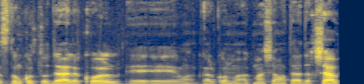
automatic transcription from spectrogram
אז קודם כל תודה על הכל על כל מה שאמרת עד עכשיו.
